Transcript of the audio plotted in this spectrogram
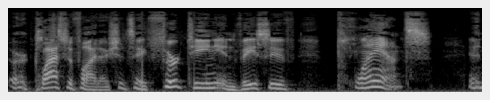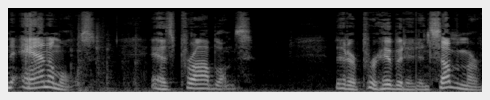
or classified, I should say, 13 invasive plants and animals as problems that are prohibited, and some of them are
